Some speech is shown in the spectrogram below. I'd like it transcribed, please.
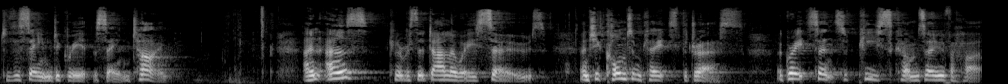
to the same degree at the same time. And as Clarissa Dalloway sews, and she contemplates the dress, a great sense of peace comes over her,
